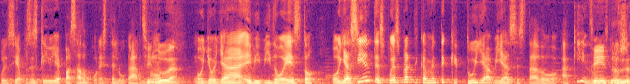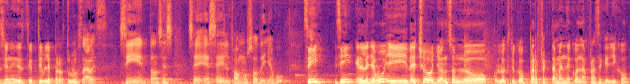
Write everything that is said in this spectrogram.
pues decía, pues es que yo ya he pasado por este lugar, ¿no? Sin duda. O yo ya he vivido esto. O ya sientes, pues prácticamente que tú ya habías estado aquí, ¿no? Sí, es una Incluso- sensación indescriptible, pero tú lo sabes. Sí, entonces, ¿se- ¿es el famoso déjà vu? Sí, sí, el déjà vu. Y de hecho, Johnson lo, lo explicó perfectamente con la frase que dijo:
